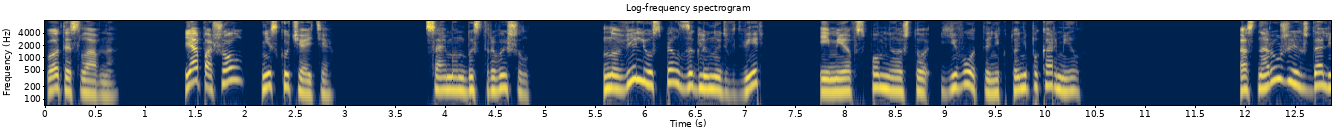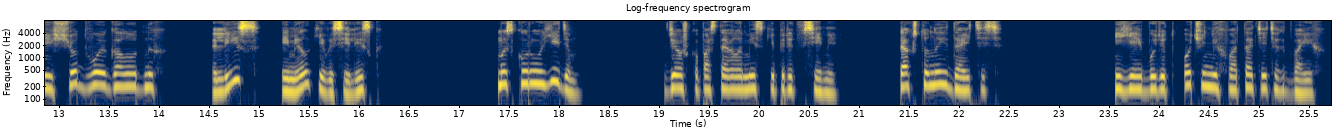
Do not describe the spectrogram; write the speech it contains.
«Вот и славно. Я пошел, не скучайте». Саймон быстро вышел, но Вилли успел заглянуть в дверь, и Мия вспомнила, что его-то никто не покормил. А снаружи их ждали еще двое голодных — Лис и мелкий Василиск. «Мы скоро уедем», Девушка поставила миски перед всеми. Так что наедайтесь. Ей будет очень не хватать этих двоих.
